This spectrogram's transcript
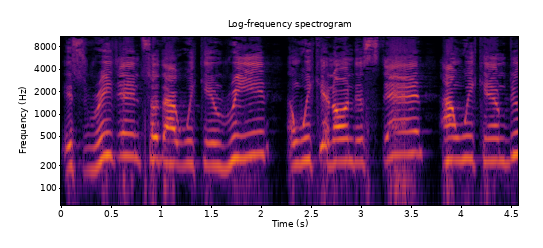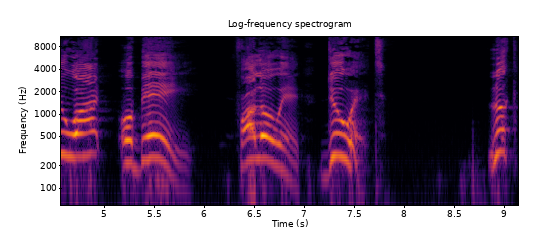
It's written so that we can read and we can understand and we can do what? Obey. Follow it. Do it. Look,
